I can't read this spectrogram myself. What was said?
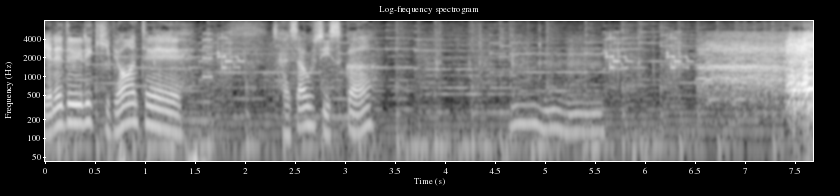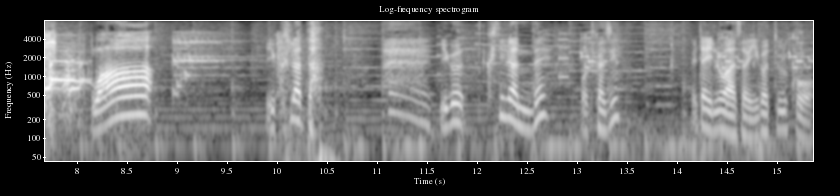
얘네들이 기병한테 잘 싸울 수 있을까? 음, 와 이거 큰일 났다. 이거 큰일 났는데? 어떡하지? 일단 일로 와서 이거 뚫고.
